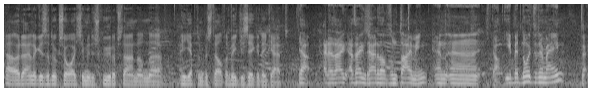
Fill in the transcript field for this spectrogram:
uiteindelijk is het ook zo, als je hem in de schuur hebt staan dan, eh, en je hebt hem besteld, dan weet je zeker dat je hebt. Ja, en uiteindelijk, uiteindelijk draait het altijd om timing. En eh, Ja. je bent nooit de nummer 1. Nee.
